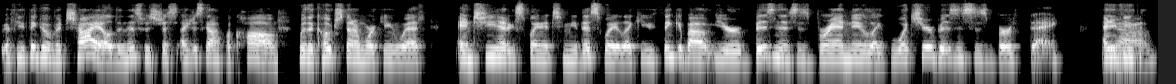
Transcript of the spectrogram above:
if you think of a child, and this was just, I just got off a call with a coach that I'm working with, and she had explained it to me this way like you think about your business is brand new like what's your business's birthday and yeah. if you think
